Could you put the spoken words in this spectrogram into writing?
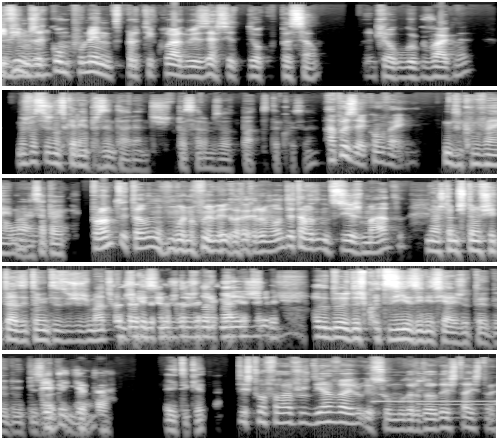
e vimos a Uhum. componente particular do exército de ocupação, que é o grupo Wagner. Mas vocês não se querem apresentar antes de passarmos ao debate da coisa? Ah, pois é, convém. Convém, não é? Só para... Pronto, então o meu nome é Miguel Ramon, eu estava entusiasmado. Nós estamos tão excitados e tão entusiasmados que nos esquecemos das normais, das, das cortesias iniciais do, do, do episódio. não é? Etiqueta. A etiqueta. E Estou a falar-vos de Aveiro, eu sou o moderador deste extra.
